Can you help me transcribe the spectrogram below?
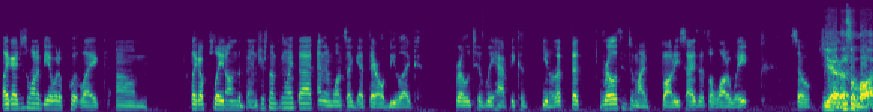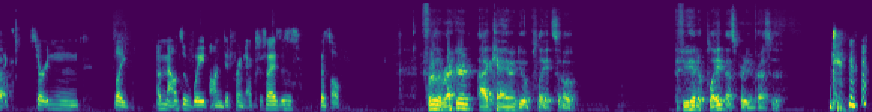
like i just want to be able to put like um like a plate on the bench or something like that and then once i get there i'll be like relatively happy because you know that that relative to my body size that's a lot of weight so just Yeah, that's a lot. like certain like amounts of weight on different exercises that's all for the record, I can't even do a plate. So if you hit a plate, that's pretty impressive.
